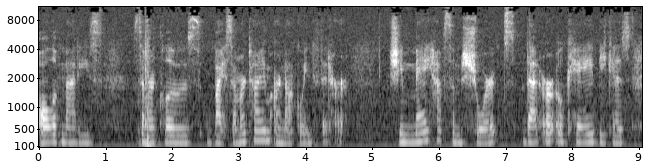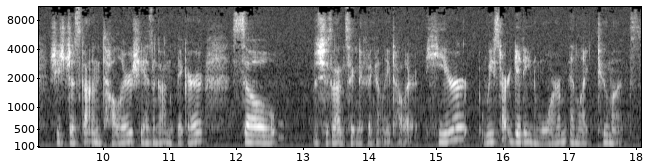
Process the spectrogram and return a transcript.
all of Maddie's summer clothes by summertime are not going to fit her. She may have some shorts that are okay because she's just gotten taller. She hasn't gotten bigger. So she's gotten significantly taller. Here, we start getting warm in like two months.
